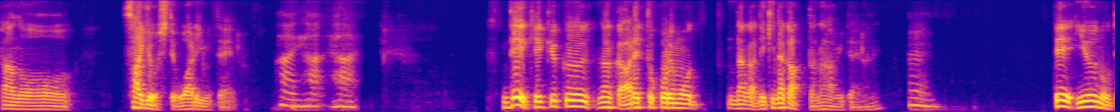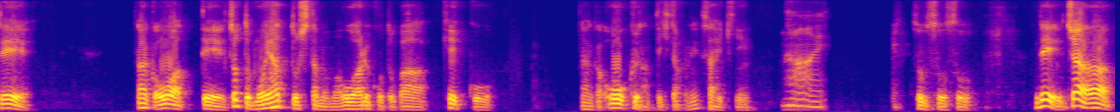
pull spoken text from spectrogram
あの、作業して終わりみたいはいはいはい。で、結局、なんかあれとこれもなんかできなかったな、みたいなね。うん。っていうので、なんか終わって、ちょっともやっとしたまま終わることが結構、なんか多くなってきたのね、最近。はい。そうそうそう。で、じゃあ、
